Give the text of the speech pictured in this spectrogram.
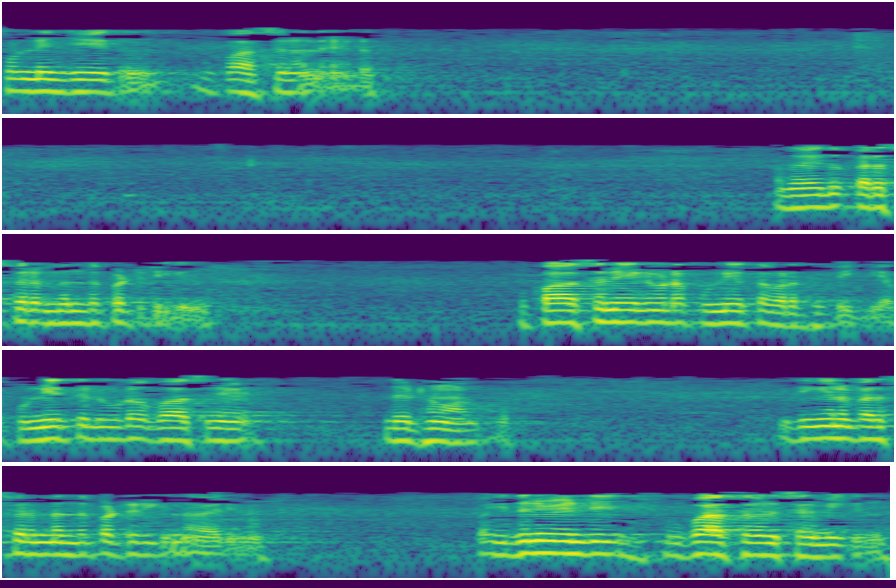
പുണ്യം ചെയ്ത് ഉപാസന നേടും. അതായത് പരസ്പരം ബന്ധപ്പെട്ടിരിക്കുന്നു. ഉപാസനയിലൂടെ പുണ്യത്തെ വർദ്ധിപ്പിക്കുക പുണ്യത്തിലൂടെ ഉപാസനയെ ദൃഢമാക്കുക. ഇതിങ്ങനെ പരസ്പരം ബന്ധപ്പെട്ടിരിക്കുന്ന കാര്യമാണ്. അപ്പം ഇതിനുവേണ്ടി ഉപാസകൻ ശ്രമിക്കുന്നു.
